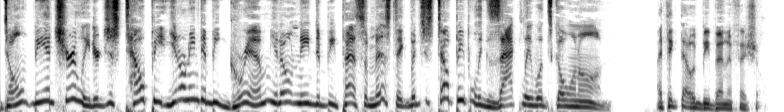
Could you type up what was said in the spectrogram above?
don't be a cheerleader. Just tell people. You don't need to be grim. You don't need to be pessimistic, but just tell people exactly what's going on. I think that would be beneficial.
